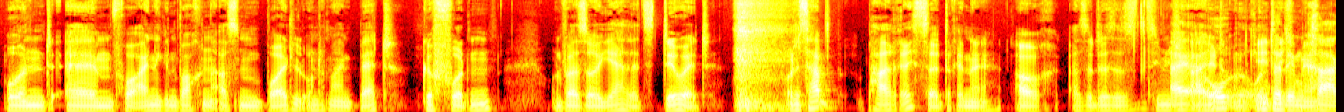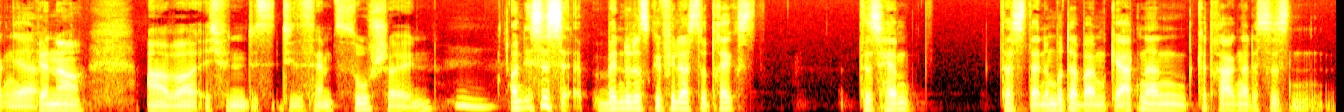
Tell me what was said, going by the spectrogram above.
und ähm, vor einigen Wochen aus dem Beutel unter meinem Bett gefunden und war so, ja, yeah, let's do it. Und es hat ein paar Risse drin auch. Also das ist ziemlich Äh, alt und geht unter nicht dem mehr. Kragen, ja. Genau. Aber ich finde das- dieses Hemd so schön. Und ist es, wenn du das Gefühl hast, du trägst das Hemd, das deine Mutter beim Gärtnern getragen hat, ist es ein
